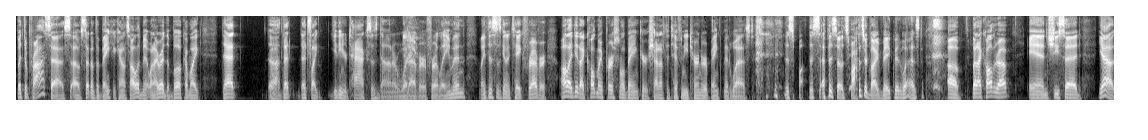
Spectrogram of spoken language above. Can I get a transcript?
But the process of setting up the bank accounts, I'll admit, when I read the book, I'm like, that uh, that that's like getting your taxes done or whatever for a layman. I'm like this is going to take forever. All I did, I called my personal banker. Shout out to Tiffany Turner at Bank Midwest. this this episode sponsored by Bank Midwest. Uh, but I called her up and she said, "Yeah,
